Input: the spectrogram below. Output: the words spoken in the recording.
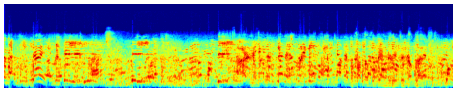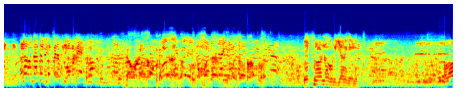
நான் எட்டு ரூபா குடிக்கான்னு கேளு ஹலோ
